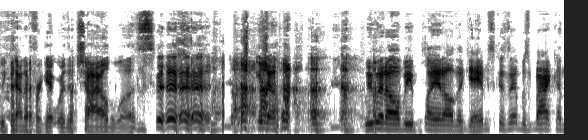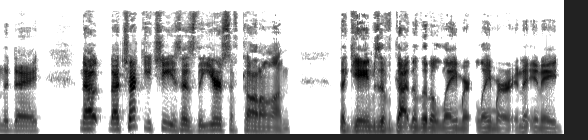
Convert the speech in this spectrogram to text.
We kind of forget where the child was. you know, we would all be playing all the games because it was back in the day. Now, now Chuck E. Cheese, as the years have gone on, the games have gotten a little lamer, lamer in a, in a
